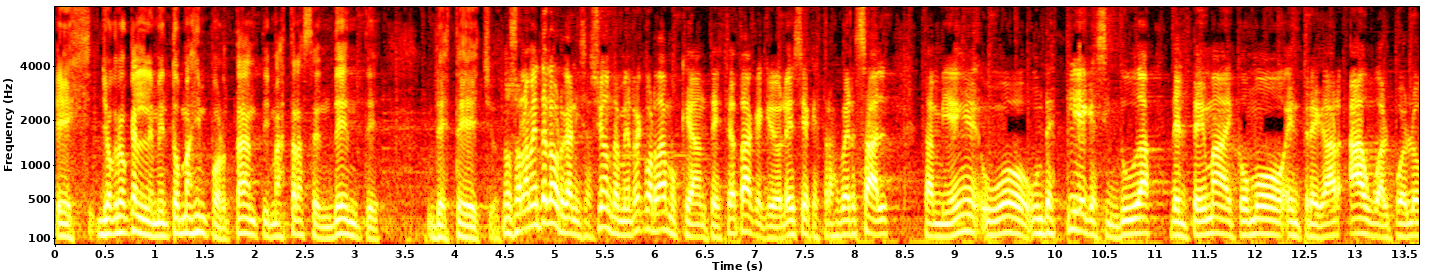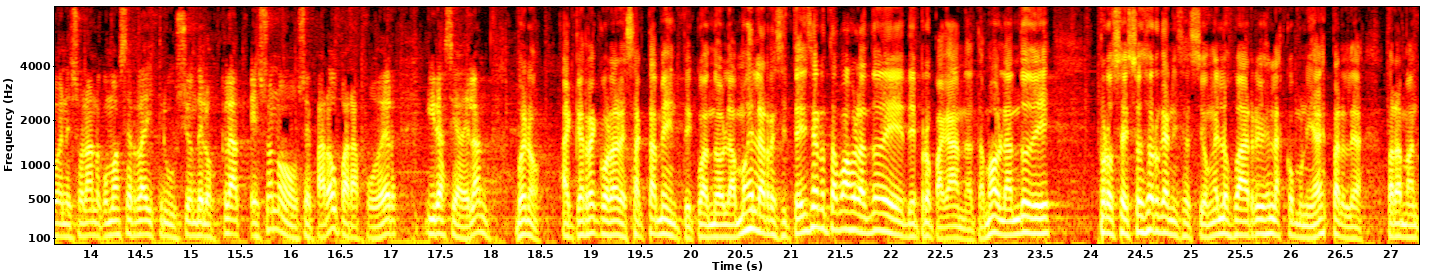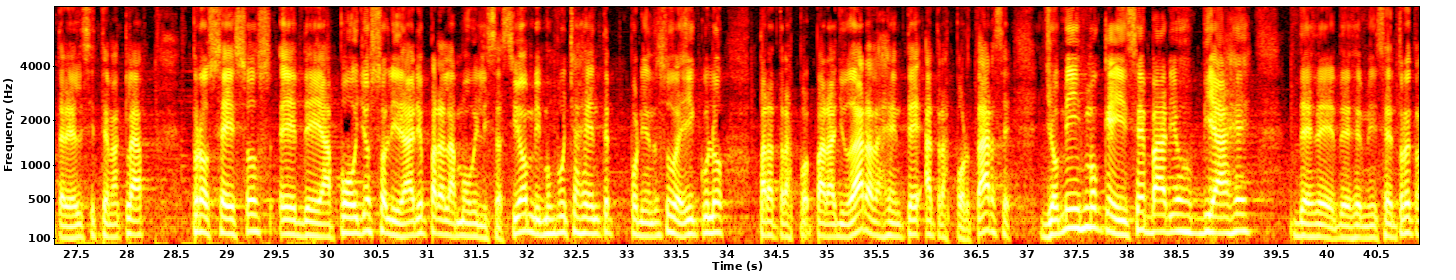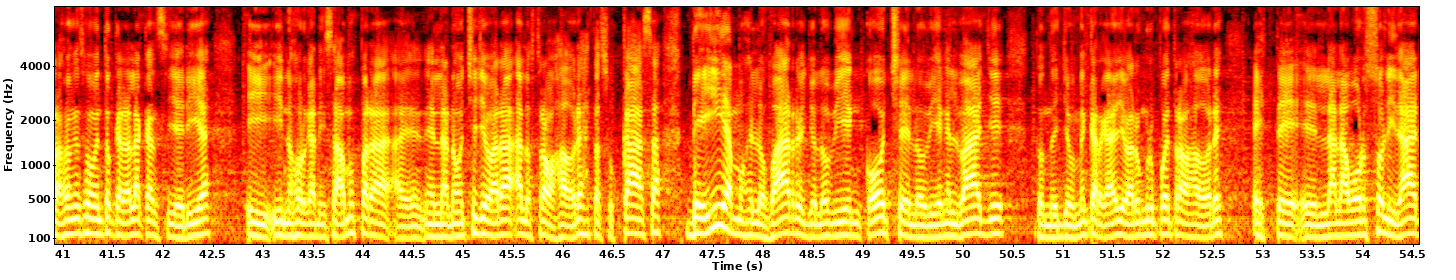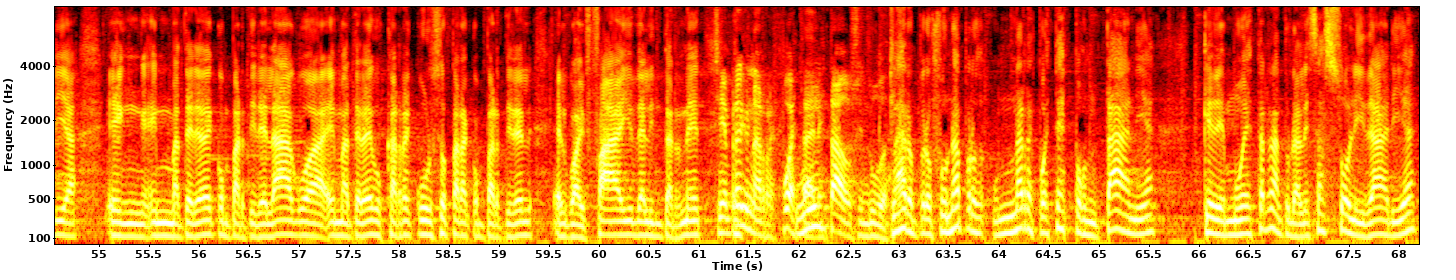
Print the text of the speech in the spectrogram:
es yo creo que el elemento más importante y más trascendente de este hecho. No solamente la organización, también recordamos que ante este ataque que yo le decía que es transversal, también eh, hubo un despliegue sin duda del tema de cómo entregar agua al pueblo venezolano, cómo hacer la distribución de los CLAT. Eso nos separó para poder ir hacia adelante. Bueno, hay que recordar exactamente, cuando hablamos de la resistencia no estamos hablando de, de propaganda, estamos hablando de procesos de organización en los barrios, en las comunidades para, para mantener el sistema CLAP procesos eh, de apoyo solidario para la movilización. Vimos mucha gente poniendo su vehículo para, para ayudar a la gente a transportarse. Yo mismo que hice varios viajes desde, desde mi centro de trabajo en ese momento, que era la Cancillería, y, nos organizábamos para en, la noche llevar a, los trabajadores hasta sus casas. Veíamos en los barrios, yo lo vi en coche, lo vi en el valle, donde yo me encargaba de llevar un grupo de trabajadores, este, eh, la labor solidaria en, en, materia de compartir el agua, en materia de buscar recursos para compartir el, el wifi del internet. Siempre hay una respuesta del Estado, sin duda. Claro, pero fue una, una respuesta espontánea que demuestra naturaleza solidaria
